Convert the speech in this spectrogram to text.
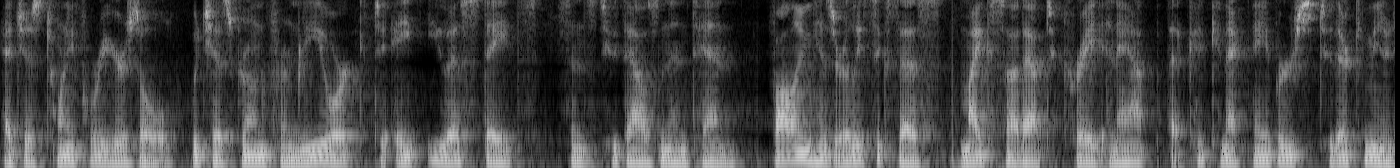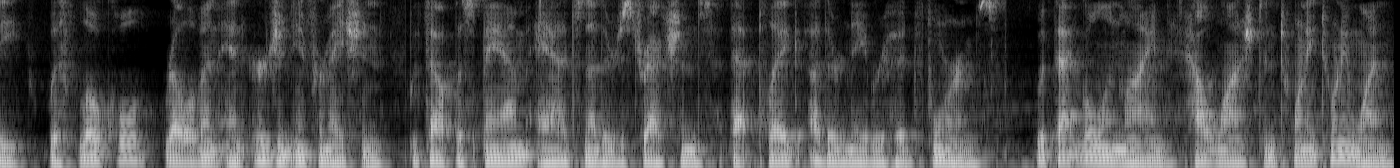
at just 24 years old, which has grown from New York to eight U.S. states since 2010. Following his early success, Mike sought out to create an app that could connect neighbors to their community with local, relevant, and urgent information without the spam, ads, and other distractions that plague other neighborhood forums. With that goal in mind, Howl launched in 2021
